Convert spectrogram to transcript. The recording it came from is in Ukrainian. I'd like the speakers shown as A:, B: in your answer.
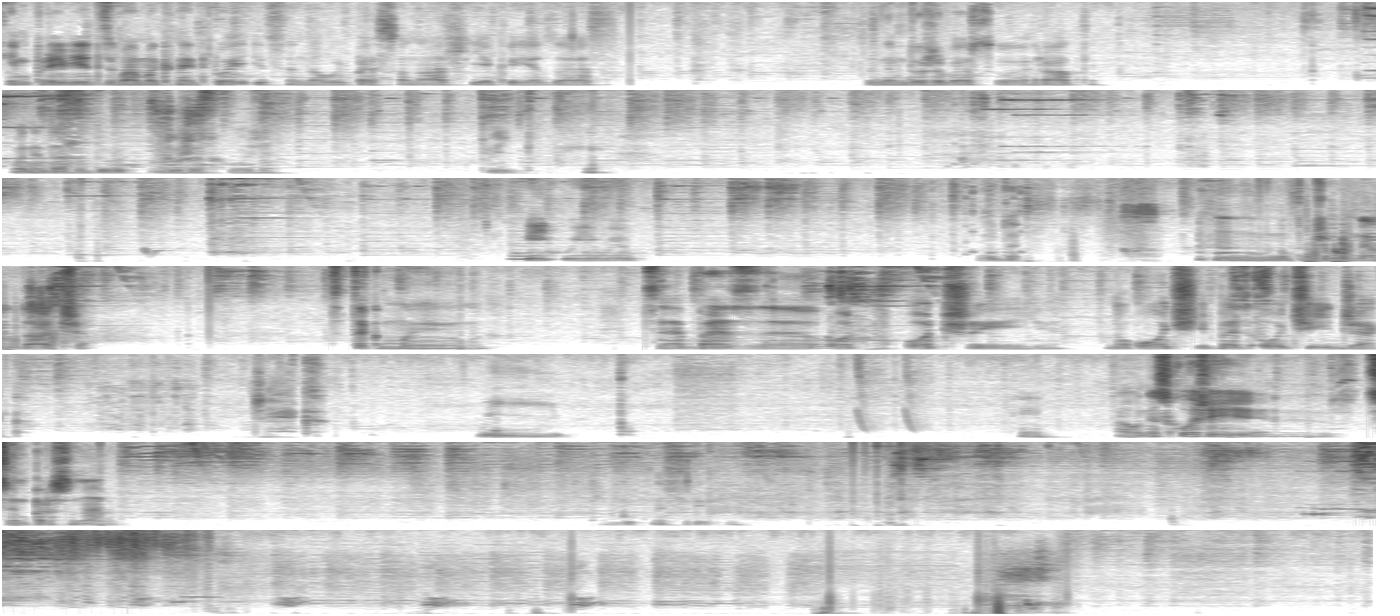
A: Всім привіт, з вами Кнайтбой і це новий персонаж, який я зараз. З ним дуже весело грати. Вони навіть ду дуже схожі. Привіт. Уй, уй, уй. Уда. Ну почему невдача? Так мило. Це без е, о, очей. Ну, очі, без очей Джек. Джек. Уі. А вони схожі е, з цим персонажем. Будь не срібний.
